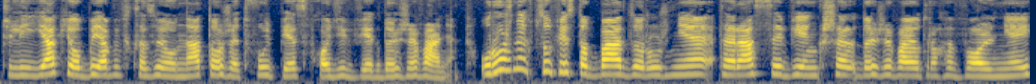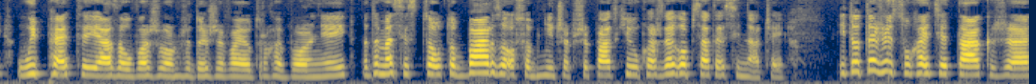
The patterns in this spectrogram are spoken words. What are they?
czyli jakie objawy wskazują na to, że Twój pies wchodzi w wiek dojrzewania. U różnych psów jest to bardzo różnie. Te rasy większe dojrzewają trochę wolniej. Whippety ja zauważyłam, że dojrzewają trochę wolniej. Natomiast jest to bardzo osobnicze przypadki. U każdego psa to jest inaczej. I to też jest, słuchajcie, tak, że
